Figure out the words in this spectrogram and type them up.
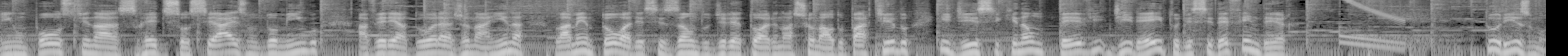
Em um post nas redes sociais no domingo, a vereadora Janaína lamentou a decisão do Diretório Nacional do partido e disse que não teve direito de se defender. Turismo.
